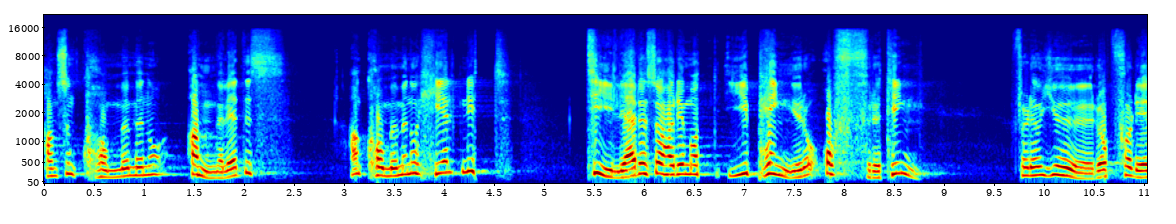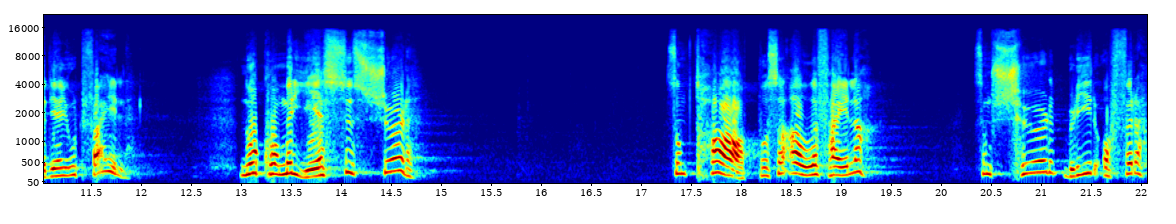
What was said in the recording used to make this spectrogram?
han som kommer med noe annerledes han kommer med noe helt nytt. Tidligere så har de måttet gi penger og ofre ting for det å gjøre opp for det de har gjort feil. Nå kommer Jesus sjøl, som tar på seg alle feila. Som sjøl blir offeret.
